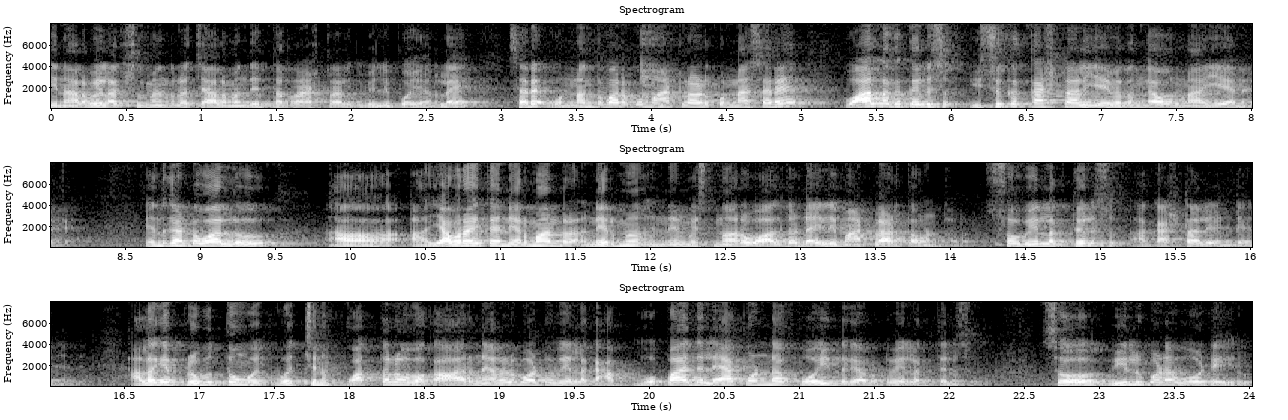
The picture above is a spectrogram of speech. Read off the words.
ఈ నలభై లక్షల మందిలో చాలామంది ఇతర రాష్ట్రాలకు వెళ్ళిపోయారులే. సరే ఉన్నంత వరకు మాట్లాడుకున్నా సరే వాళ్ళకు తెలుసు ఇసుక కష్టాలు ఏ విధంగా ఉన్నాయి అనేది. ఎందుకంటే వాళ్ళు ఎవరైతే నిర్మాణ నిర్మ నిర్మిస్తున్నారో వాళ్ళతో డైలీ మాట్లాడుతూ ఉంటారు. సో వీళ్ళకి తెలుసు ఆ కష్టాలు ఏంటి అనేది. అలాగే ప్రభుత్వం వచ్చిన కొత్తలో ఒక ఆరు నెలల పాటు వీళ్ళకి ఉపాధి లేకుండా పోయింది కాబట్టి వీళ్ళకి తెలుసు. సో వీళ్ళు కూడా ఓటేయరు.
